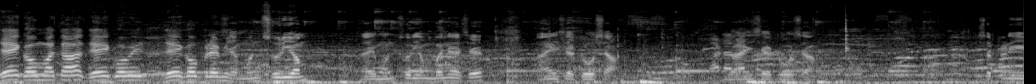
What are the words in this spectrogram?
જય ગૌ માતા, જય ગોવિંદ, જય ગૌ પ્રેમી. છે મન્સુરિયમ અહીં મન્સુરિયમ બને છે, અહીં છે ઢોસા, અહીં છે ઢોસા. ચટણી,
